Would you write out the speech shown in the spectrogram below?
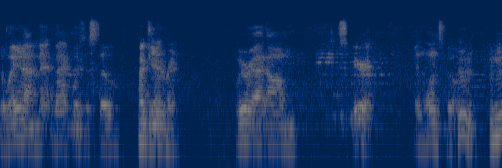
the way that I met Mac was just so How'd different. We were at um Spirit in Lawrenceville, Hmm, mhm.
